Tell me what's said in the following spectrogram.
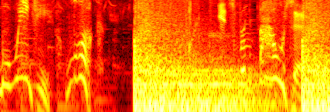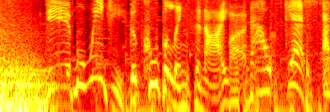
Luigi, look! It's from Bowser! Dear Luigi, the Koopalings and I are now guests at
